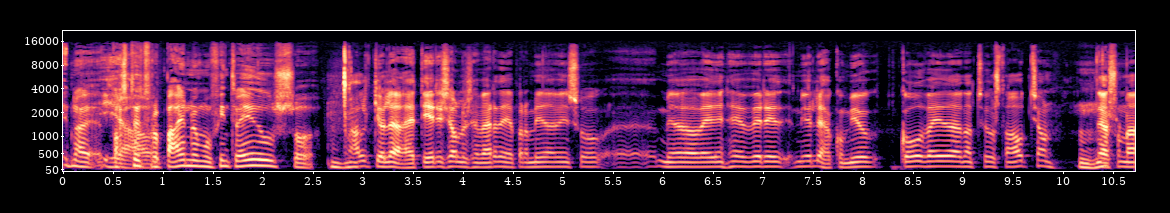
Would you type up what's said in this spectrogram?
Já. bara stutt frá bænum og fínt veiðús og Algjörlega, þetta er í sjálfur sem verði er bara miðað við eins og miðað að veiðin hefur verið mjög leið, það kom mjög góð veiðið þarna 2018 Mhm. eða svona,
